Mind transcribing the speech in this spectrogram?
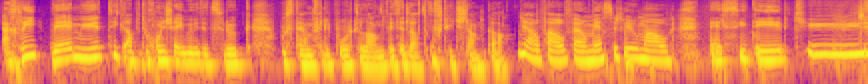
bisschen wehmütig, aber du kommst ja immer wieder zurück aus dem Freiburgerland wieder auf Deutschland gehen. Ja, auf jeden Fall. Merci vielmals. Merci dir. Tschüss. Tschüss.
